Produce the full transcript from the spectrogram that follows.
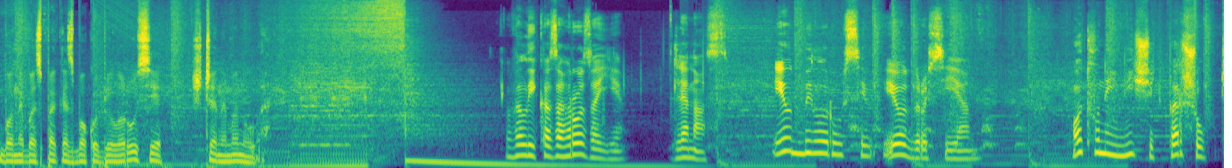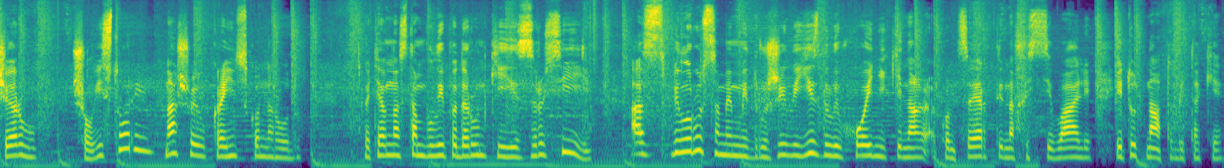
бо небезпека з боку Білорусі ще не минула. Велика загроза є для нас. І від білорусів, і від росіян. От вони і нищать першу чергу, що історію нашого українського народу. Хоча в нас там були подарунки із Росії, а з білорусами ми дружили, їздили в Хойніки на концерти, на фестивалі, і тут на тобі таке.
